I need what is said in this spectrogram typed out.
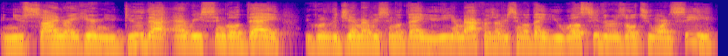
and you sign right here and you do that every single day, you go to the gym every single day, you eat your macros every single day, you will see the results you want to see.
